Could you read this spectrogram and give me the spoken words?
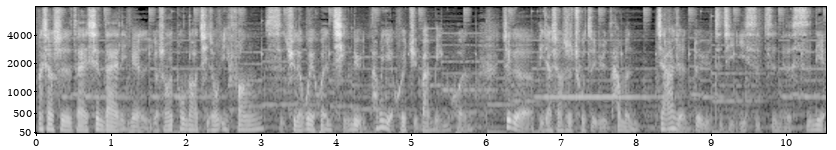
那像是在现代里面，有时候会碰到其中一方死去的未婚情侣，他们也会举办冥婚。这个比较像是出自于他们家人对于自己已死子女的思念，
